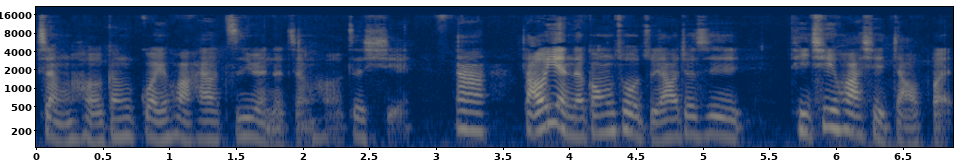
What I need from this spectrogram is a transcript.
整合跟规划，还有资源的整合这些。那导演的工作主要就是提企划、写脚本，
